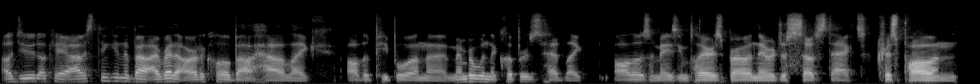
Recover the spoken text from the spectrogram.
Oh, dude. Okay, I was thinking about. I read an article about how like all the people on the. Remember when the Clippers had like all those amazing players, bro, and they were just so stacked. Chris Paul and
